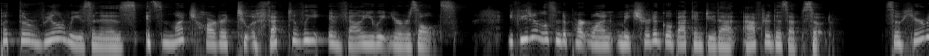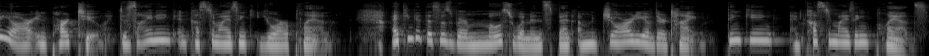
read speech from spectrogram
But the real reason is it's much harder to effectively evaluate your results. If you didn't listen to part one, make sure to go back and do that after this episode. So here we are in part two, designing and customizing your plan. I think that this is where most women spend a majority of their time thinking and customizing plans.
